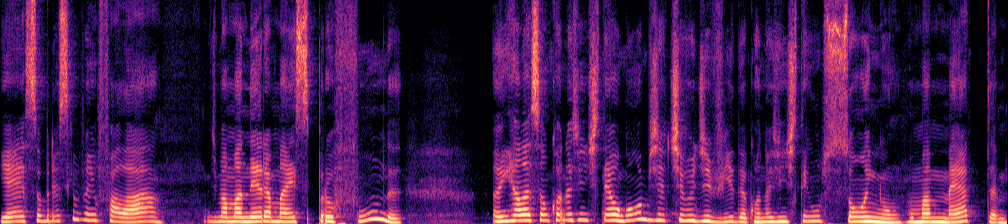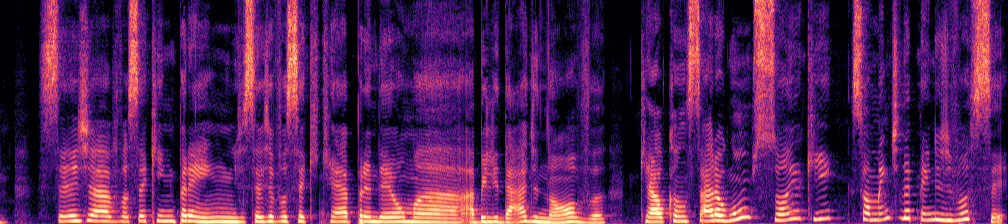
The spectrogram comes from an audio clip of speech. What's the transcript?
E é sobre isso que eu venho falar de uma maneira mais profunda em relação quando a gente tem algum objetivo de vida, quando a gente tem um sonho, uma meta, seja você que empreende, seja você que quer aprender uma habilidade nova, quer alcançar algum sonho que somente depende de você.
